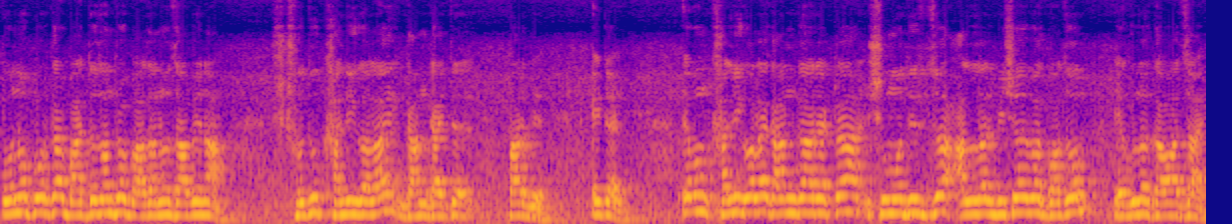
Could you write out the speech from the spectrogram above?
কোনো প্রকার বাদ্যযন্ত্র বাজানো যাবে না। শুধু খালি গলায় গান গাইতে পারবে। এটাই। এবং খালি গলায় গান গাওয়ার একটা সুমধুর্য আল্লাহর বিষয় বা গজল এগুলো গাওয়া যায়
